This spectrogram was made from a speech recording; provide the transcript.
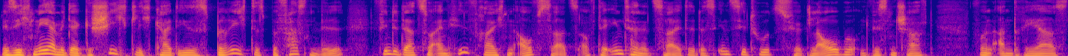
Wer sich näher mit der Geschichtlichkeit dieses Berichtes befassen will, findet dazu einen hilfreichen Aufsatz auf der Internetseite des Instituts für Glaube und Wissenschaft von Andreas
